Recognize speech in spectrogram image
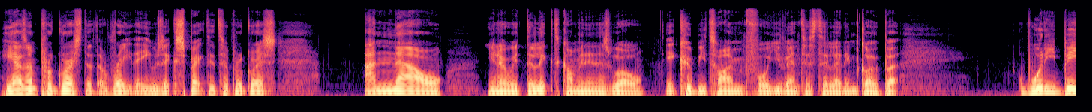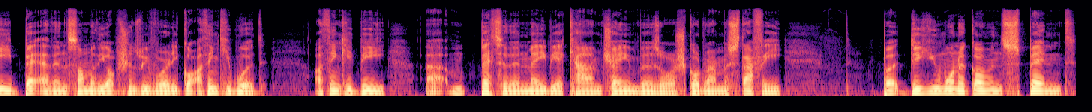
He hasn't progressed at the rate that he was expected to progress. And now, you know, with de Ligt coming in as well, it could be time for Juventus to let him go. But would he be better than some of the options we've already got? I think he would. I think he'd be uh, better than maybe a Calum Chambers or a Shkodran Mustafi. But do you want to go and spend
